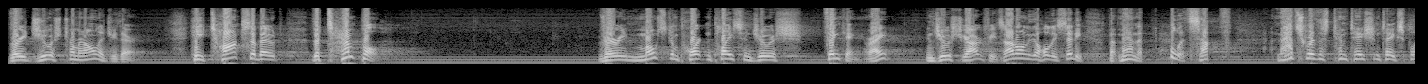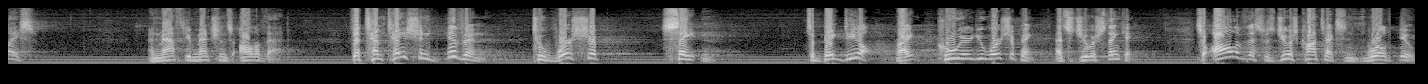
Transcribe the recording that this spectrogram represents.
Very Jewish terminology there. He talks about the temple. Very most important place in Jewish thinking, right? In Jewish geography. It's not only the holy city, but man, the temple itself. And that's where this temptation takes place. And Matthew mentions all of that. The temptation given to worship Satan. It's a big deal, right? Who are you worshiping? That's Jewish thinking. So all of this was Jewish context and worldview.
